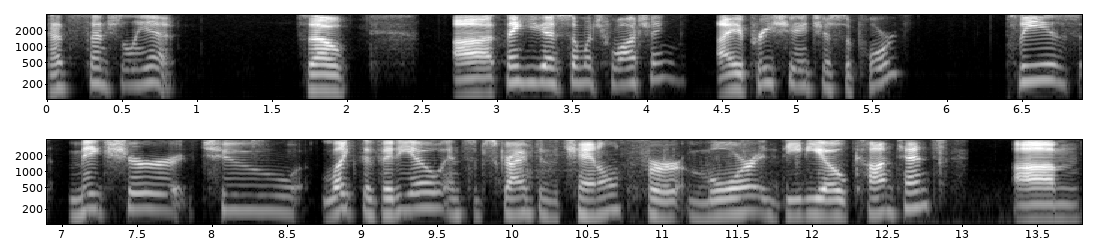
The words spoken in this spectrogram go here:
that's essentially it. So, uh, thank you guys so much for watching. I appreciate your support. Please make sure to like the video and subscribe to the channel for more DDO content. Um,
